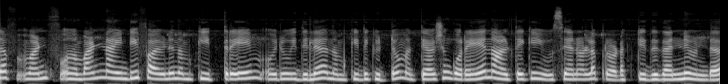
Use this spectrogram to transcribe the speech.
ദ വൺ വൺ നയന്റി ഫൈവിന് നമുക്ക് ഇത്രയും ഒരു ഇതിൽ നമുക്കിത് കിട്ടും. അത്യാവശ്യം കുറേ നാളത്തേക്ക് യൂസ് ചെയ്യാനുള്ള പ്രോഡക്റ്റ് ഇത് തന്നെ ഉണ്ട്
